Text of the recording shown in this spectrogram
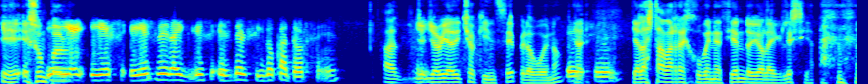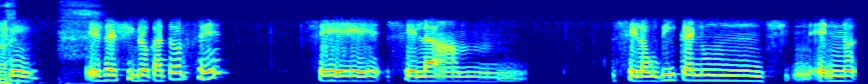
Eh, es un pueblo... y, es, es, de la iglesia, es del siglo XIV. ¿eh? Ah, yo, había dicho 15, pero bueno, ya, la estaba rejuveneciendo yo la iglesia. Sí, es del siglo XIV, se, se, la, se la ubica en un, en,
